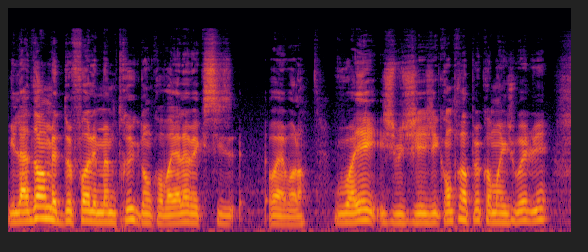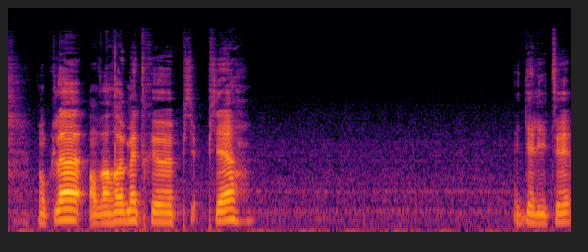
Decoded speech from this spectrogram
Il adore mettre deux fois les mêmes trucs, donc on va y aller avec 6... Ouais, voilà. Vous voyez, j'ai compris un peu comment il jouait, lui. Donc là, on va remettre euh, Pierre. Égalité.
